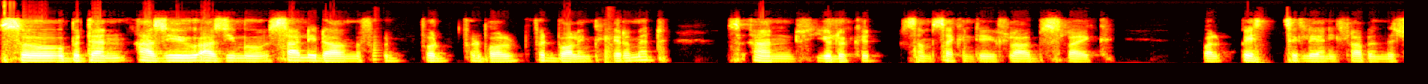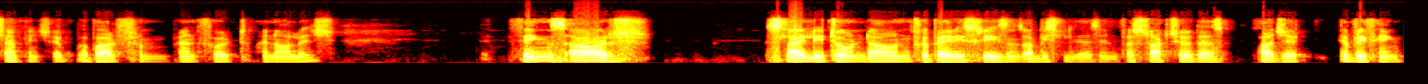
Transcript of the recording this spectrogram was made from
So, but then as you as you move slightly down the foot, foot, football footballing pyramid, and you look at some second-tier clubs like, well, basically any club in the championship, apart from Brentford, to my knowledge, things are slightly toned down for various reasons. Obviously, there's infrastructure, there's budget, everything,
